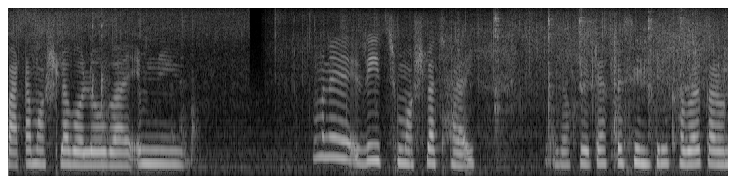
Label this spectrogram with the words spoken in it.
বাটা মশলা বলো বা এমনি মানে রিচ মশলা ছাড়াই। দেখো এটা একটা সিম্পল খাবার কারণ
